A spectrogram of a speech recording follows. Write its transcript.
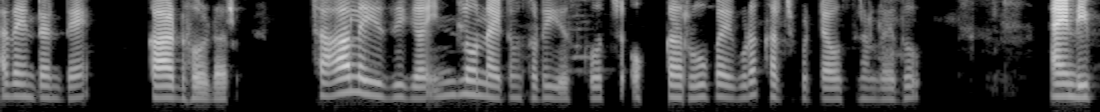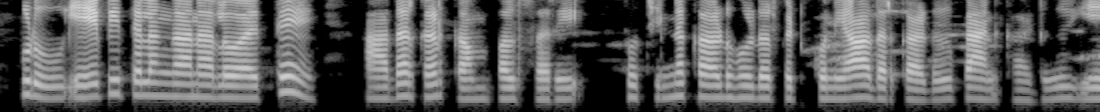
అదేంటంటే కార్డ్ హోల్డర్. చాలా ఈజీగా ఇంట్లో ఉన్న ఐటమ్స్ తోటి చేసుకోవచ్చు. ఒక్క రూపాయి కూడా ఖర్చు పెట్టే అవసరం లేదు. అండ్ ఇప్పుడు ఏపీ, తెలంగాణలో అయితే ఆధార్ కార్డ్ కంపల్సరీ. సో, చిన్న కార్డు హోల్డర్ పెట్టుకొని ఆధార్ కార్డు, పాన్ కార్డు ఏ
